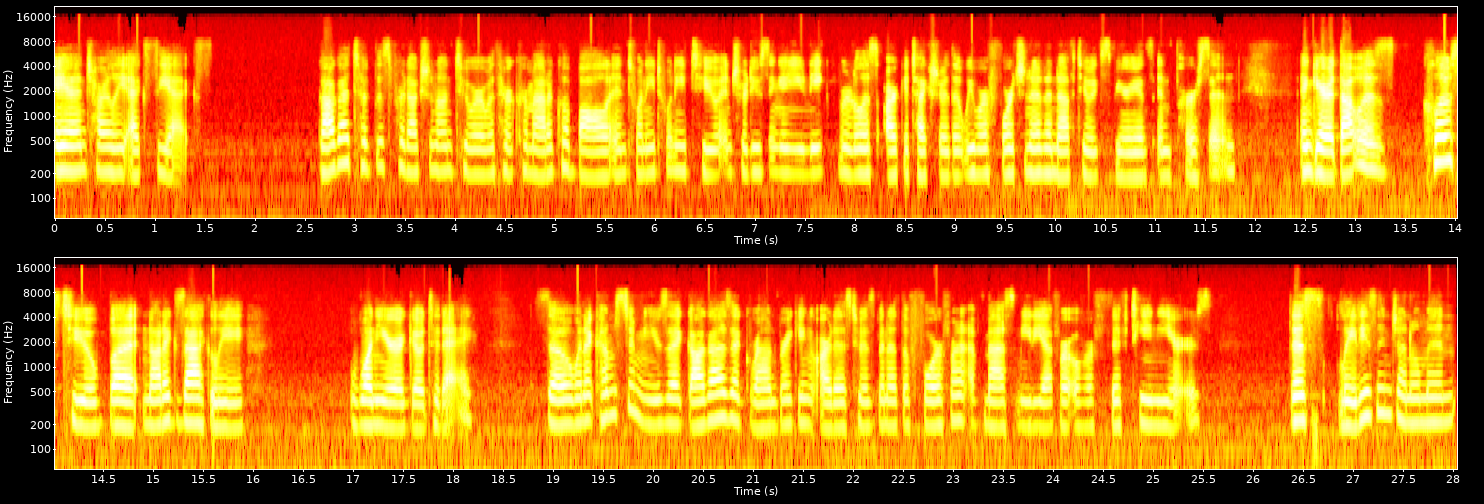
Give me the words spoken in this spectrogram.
and Charli XCX. Gaga took this production on tour with her Chromatica Ball in 2022, introducing a unique brutalist architecture that we were fortunate enough to experience in person. And Garrett, that was close to, but not exactly, one year ago today. So, when it comes to music, Gaga is a groundbreaking artist who has been at the forefront of mass media for over 15 years. This, ladies and gentlemen,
